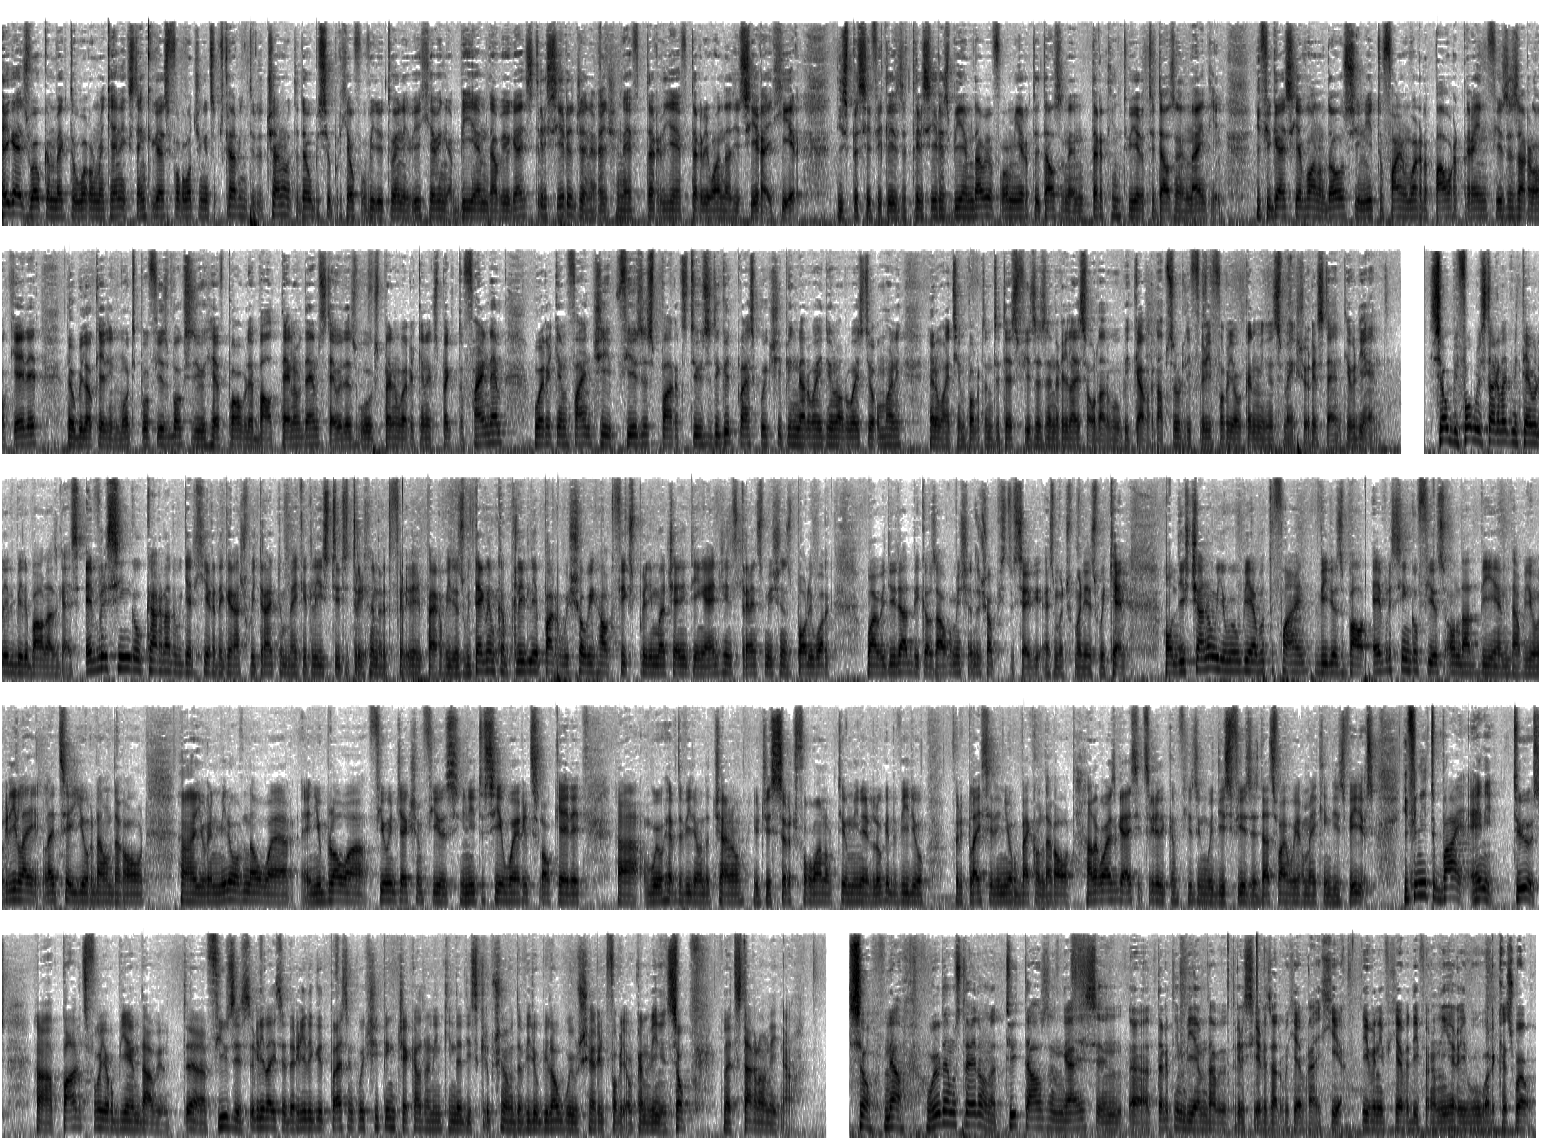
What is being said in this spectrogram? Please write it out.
Hey guys, welcome back to World Mechanics. Thank you guys for watching and subscribing to the channel. Today will be super helpful video to any of you having a BMW guys 3 Series generation F30, F31 that you see right here. This specifically is the 3 Series BMW from year 2013 to year 2019. If you guys have one of those, you need to find where the powertrain fuses are located. They'll be located in multiple fuse boxes. You have probably about 10 of them. Stay with us, we'll explain where you can expect to find them, where you can find cheap fuses, parts, tools, the good price, quick shipping, that way do not waste waste your money. And why it's important to test fuses and realize all that will be covered. Absolutely free for your convenience. Make sure you stay until the end so before we start, let me tell you a little bit about us guys. Every single car that we get here at the garage, we try to make at least 2 to 300 free repair videos. We take them completely apart, we show you how to fix pretty much anything, engines, transmissions, bodywork. Why we do that? Because our mission in the shop is to save you as much money as we can. On this channel, you will be able to find videos about every single fuse on that BMW relay. Let's say you're down the road, uh, you're in the middle of nowhere, and you blow a fuel injection fuse, you need to see where it's located uh, we'll have the video on the channel. You just search for one or two minutes look at the video replace it in your back on the road. Otherwise guys it's really confusing with these fuses. That's why we are making these videos. If you need to buy any tools uh, parts for your BMW, uh, fuses, relays at a really good price and quick shipping, check out the link in the description of the video below, we'll share it for your convenience. So let's start on it now. So now we'll demonstrate on a 2000 guys and uh, 13 BMW 3 Series that we have right here. Even if you have a different year it will work as well.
